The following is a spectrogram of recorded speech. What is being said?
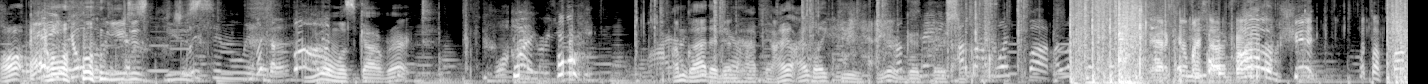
Oh, Hey, oh, you just, you just, Listen, Linda. you almost got wrecked. Why are you looking? I'm glad that didn't happen. I, I like you. You're a I'm good person. I love one spot. I love one spot. I gotta kill myself. Oh shit! What the fuck?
